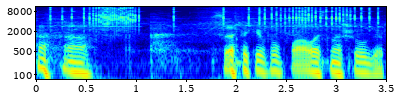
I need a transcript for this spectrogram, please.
Ха-ха. Все-таки попалась на шугар.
